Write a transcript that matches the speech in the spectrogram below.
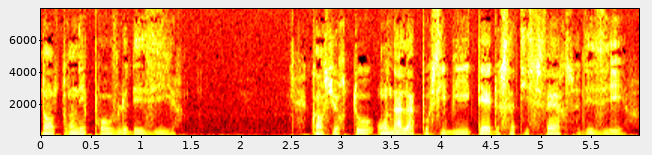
dont on éprouve le désir, quand surtout on a la possibilité de satisfaire ce désir.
